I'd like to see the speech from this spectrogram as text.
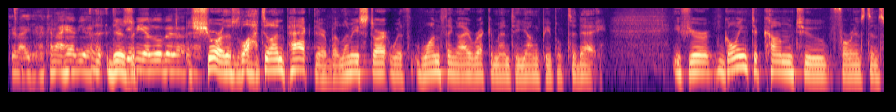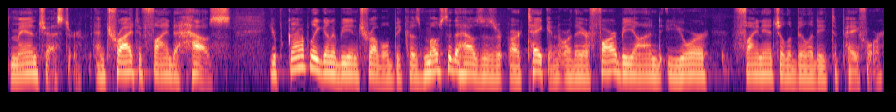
Can I, can I have you there's give a- me a little bit of? Sure, there's a lot to unpack there, but let me start with one thing I recommend to young people today. If you're going to come to, for instance, Manchester and try to find a house, you're probably going to be in trouble because most of the houses are, are taken or they are far beyond your financial ability to pay for.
